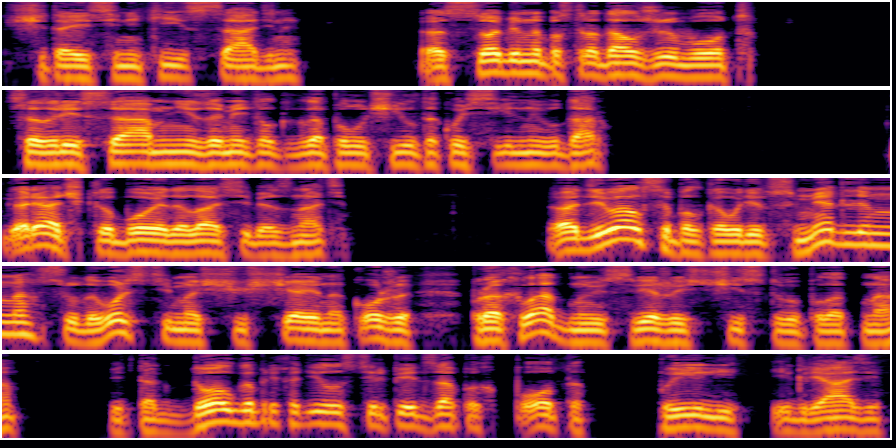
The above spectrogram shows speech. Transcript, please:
считая синяки и ссадины. Особенно пострадал живот. Цезарь сам не заметил, когда получил такой сильный удар. Горячка боя дала себя знать. Одевался полководец медленно, с удовольствием ощущая на коже прохладную свежесть чистого полотна, ведь так долго приходилось терпеть запах пота, пыли и грязи.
